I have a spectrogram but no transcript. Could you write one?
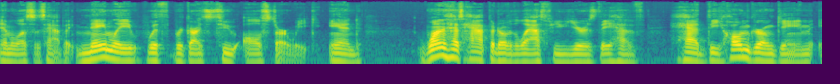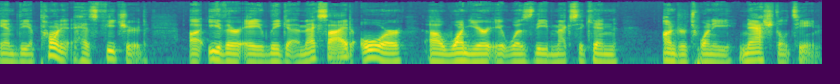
MLS is having, namely with regards to All Star Week. And one has happened over the last few years. They have had the homegrown game, and the opponent has featured uh, either a Liga MX side or uh, one year it was the Mexican under 20 national team.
